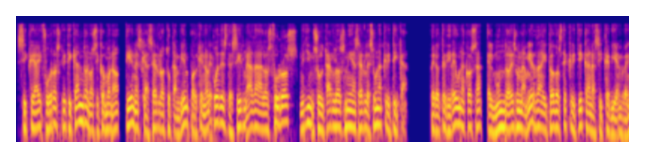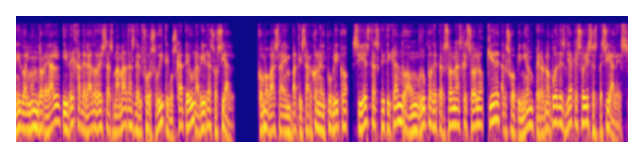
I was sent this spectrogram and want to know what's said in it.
Sí que hay furros criticándonos y como no, tienes que hacerlo tú también porque no le puedes decir nada a los furros, ni insultarlos ni hacerles una crítica. Pero te diré una cosa, el mundo es una mierda y todos te critican así que bienvenido al mundo real y deja de lado esas mamadas del fursuit y búscate una vida social. ¿Cómo vas a empatizar con el público si estás criticando a un grupo de personas que solo quiere dar su opinión pero no puedes ya que sois especiales?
